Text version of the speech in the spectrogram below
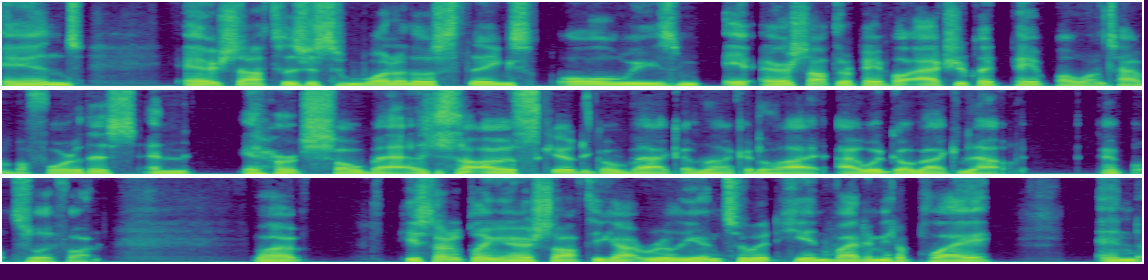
and airsoft was just one of those things. Always airsoft or paintball. I actually played paintball one time before this, and it hurt so bad. So I was scared to go back. I'm not gonna lie. I would go back now. Paintball, it's really fun. But he started playing airsoft. He got really into it. He invited me to play, and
